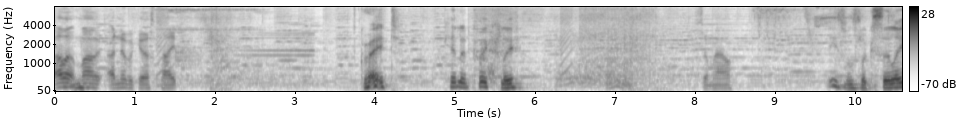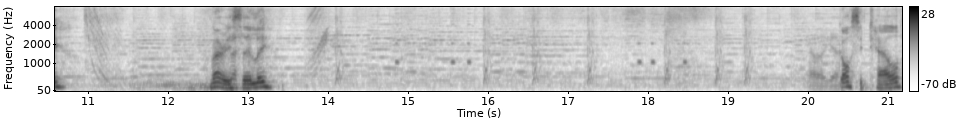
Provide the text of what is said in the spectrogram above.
Oh, look, my, another ghost type. Great. Kill it quickly. Hmm. Somehow. These ones look silly. Very silly. Gothitelle.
